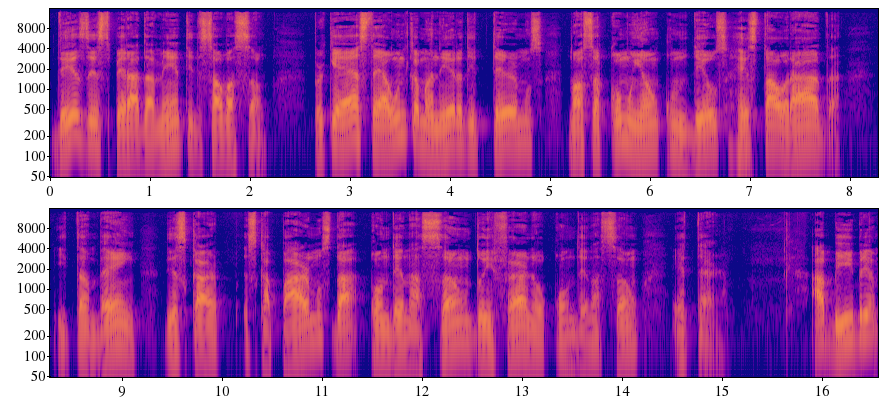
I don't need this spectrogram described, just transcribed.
desesperadamente de salvação, porque esta é a única maneira de termos nossa comunhão com Deus restaurada e também de escaparmos da condenação do inferno ou condenação eterna. A Bíblia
